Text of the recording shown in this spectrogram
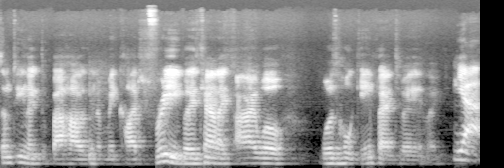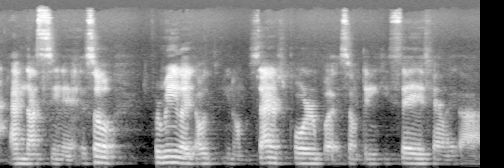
Something like about how to make college free, but it's kind of like, all right, well, what's the whole game plan to it? Like, Yeah. I've not seen it. And so for me, like, I was, you know, I'm a Sanders supporter, but something he says kind of like, ah,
